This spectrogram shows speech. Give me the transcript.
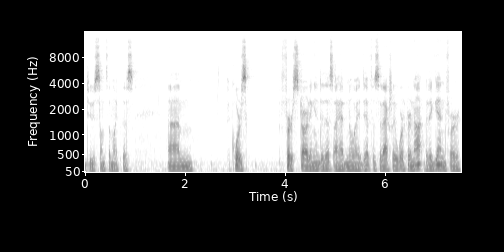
do something like this. Um, of course, first starting into this, I had no idea if this would actually work or not. But again, for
